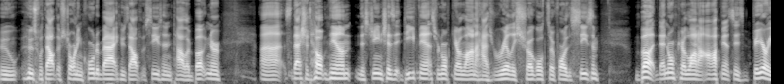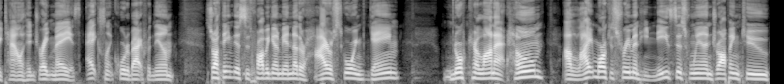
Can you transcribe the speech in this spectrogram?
who who's without their starting quarterback, who's out for the season, Tyler Buchner. Uh, so that should help them. This Gene Chizik defense for North Carolina has really struggled so far this season. But that North Carolina offense is very talented. Drake Maye is excellent quarterback for them. So I think this is probably going to be another higher scoring game. North Carolina at home. I like Marcus Freeman. He needs this win. Dropping to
